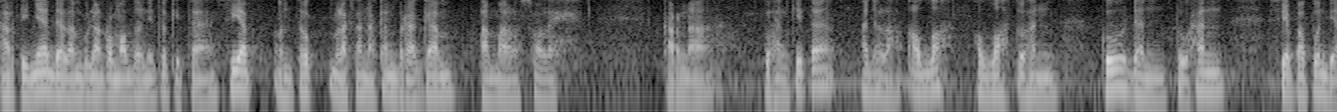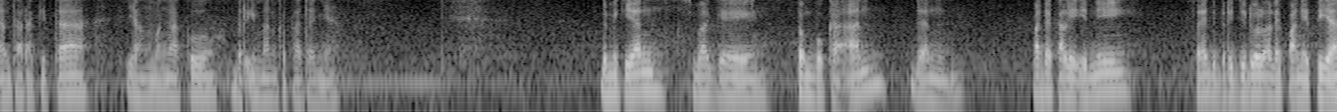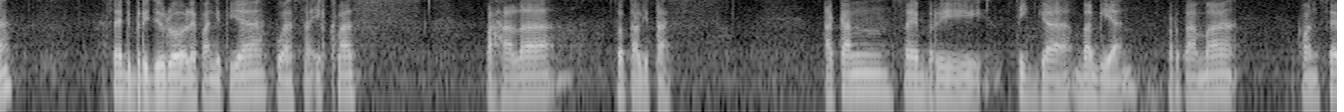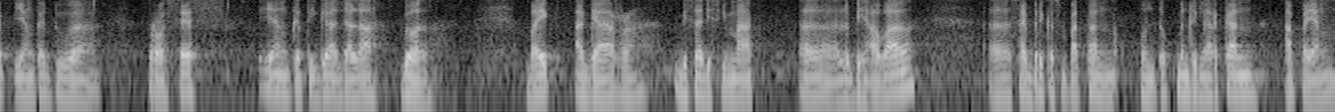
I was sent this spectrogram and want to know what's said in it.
Artinya dalam bulan Ramadan itu kita siap untuk melaksanakan beragam amal soleh. Karena Tuhan kita adalah Allah, Allah Tuhanku dan Tuhan siapa pun di antara kita yang mengaku beriman kepadanya. Demikian sebagai pembukaan dan pada kali ini saya diberi judul oleh panitia saya diberi judul oleh panitia puasa ikhlas pahala totalitas. Akan saya beri tiga bagian. Pertama konsep yang kedua proses yang ketiga adalah goal. Baik agar bisa disimak uh, lebih awal uh, saya beri kesempatan untuk mendengarkan apa yang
